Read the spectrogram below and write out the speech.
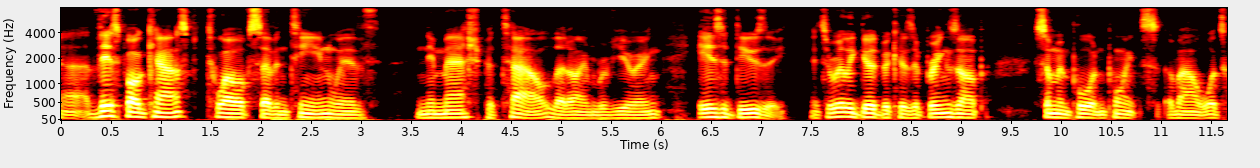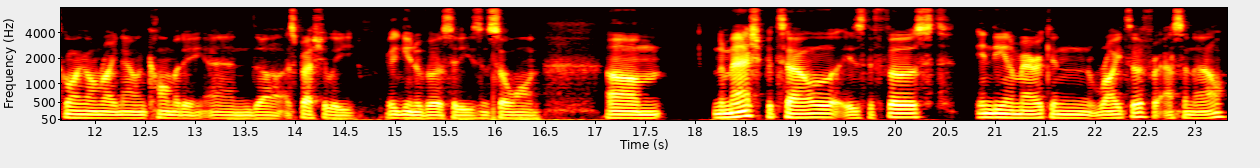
uh, this podcast, 1217, with Nimesh Patel, that I'm reviewing, is a doozy. It's really good because it brings up some important points about what's going on right now in comedy and uh, especially at universities and so on. Um, Nimesh Patel is the first Indian American writer for SNL.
